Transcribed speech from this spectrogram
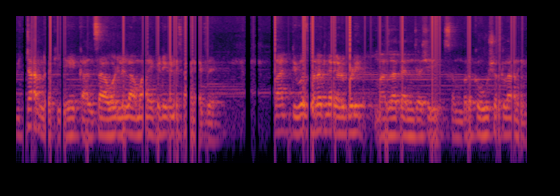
विचारलं की हे कालचं आवडलेलं आम्हाला एके ठिकाणी सांगायचं आहे पण आज दिवसभरातल्या गडबडीत माझा त्यांच्याशी संपर्क होऊ शकला नाही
